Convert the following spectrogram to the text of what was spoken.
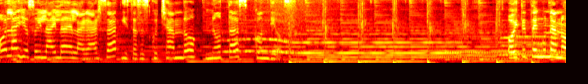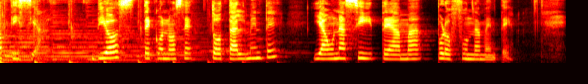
Hola, yo soy Laila de la Garza y estás escuchando Notas con Dios. Hoy te tengo una noticia. Dios te conoce totalmente y aún así te ama profundamente.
